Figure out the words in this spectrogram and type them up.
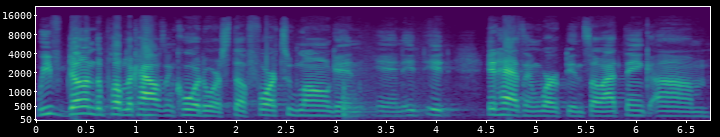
we've done the public housing corridor stuff far too long, and, and it, it, it hasn't worked. And so I think, um,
